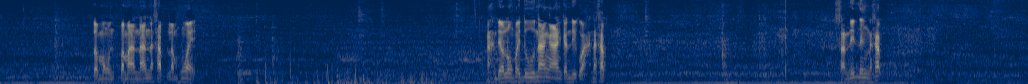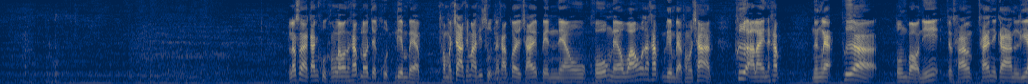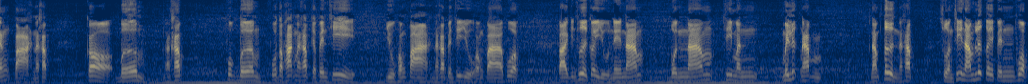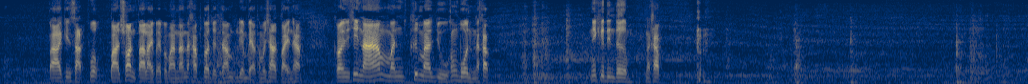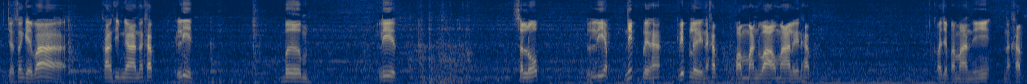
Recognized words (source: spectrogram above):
ประมาณประมาณนั้นนะครับลำห้วยเดี๋ยวลงไปดูหน้างานกันดีกว่านะครับ สั่นนิดนึงนะครับลักษณะการขุดของเรานะครับ เราจะขุดเรียมแบบธรรมชาติให้มากที่สุดนะครับ ก็จะใช้เป็นแนวโค้งแนวเว้านะครับ เรียมแบบธรรมชาติเพื่ออะไรนะครับ หนึ่งแหละเพื่อตรงบ่อนี้จะใช้ใช้ในการเลี้ยงปลานะครับ ก็เบิร์มนะครับ พวกเบิร์มพวกตะพักนะครับ จะเป็นที่อยู่ของปลานะครับ เป็นที่อยู่ของปลาพวกปลากินพืชก็อยู่ในน้ำบนน้ำที่มันไม่ลึกนะครับ น้ำตื้นนะครับ ส่วนที่น้ำลึกก็จะเป็นพวกปลากินสัตว์พวกปลาช่อนปลาอะไรไปประมาณนั้นนะครับ ก็จะจำเรียนแบบธรรมชาติไปนะครับ กรณีที่น้ำมันขึ้นมาอยู่ข้างบนนะครับ นี่คือดินเดิมนะครับ จะสังเกตว่าทางทีมงานนะครับ รีดเบิร์ม รีดสโลปเรียบนิบเลยนะฮะกริบเลยนะครับ ความมันวาวมาเลยนะครับ ก็จะประมาณนี้นะครับ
